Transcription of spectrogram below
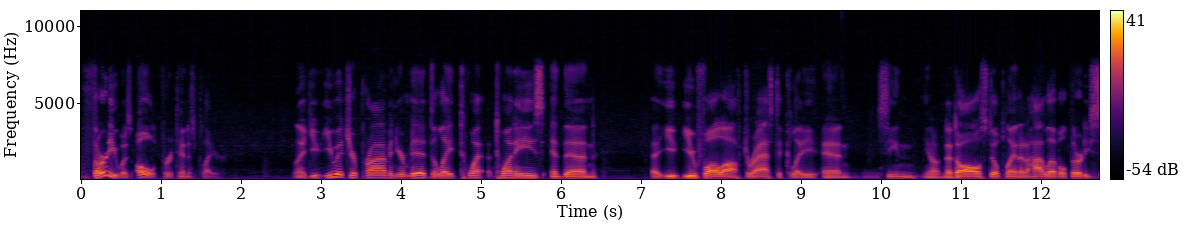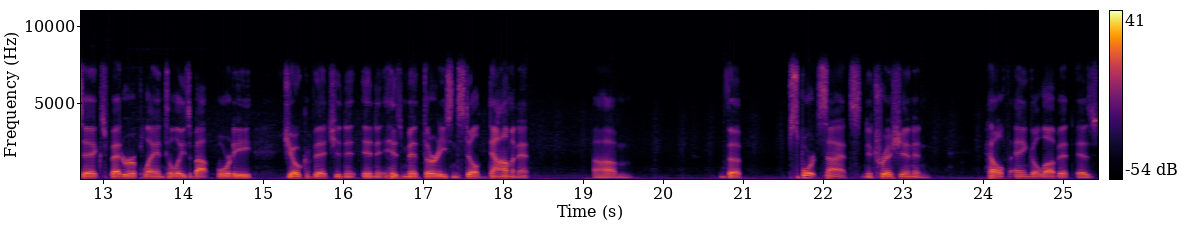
thirty was old for a tennis player. Like you, you hit your prime in your mid to late twenties, and then uh, you you fall off drastically. And seeing you know Nadal still playing at a high level, thirty six, Federer playing until he's about forty, Djokovic in, in his mid thirties and still dominant um, the sports science, nutrition, and health angle of it has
